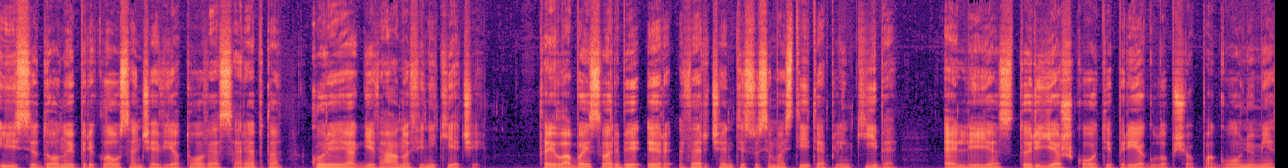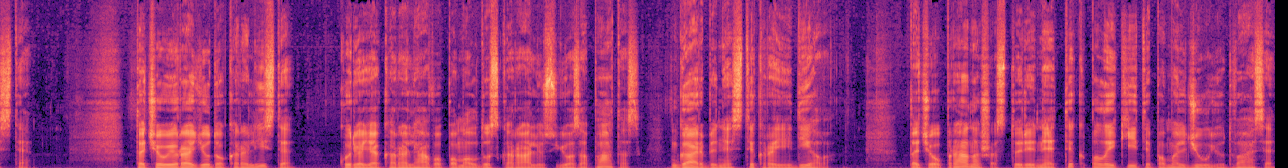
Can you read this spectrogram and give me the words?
į Sidonui priklausančią vietovę Sareptą, kurioje gyveno finikiečiai. Tai labai svarbi ir verčianti susimastyti aplinkybė. Elijas turi ieškoti prieglopšio pagonių mieste. Tačiau yra Judo karalystė, kurioje karaliavo pamaldus karalius Juozapatas, garbinės tikrąjį Dievą. Tačiau pranašas turi ne tik palaikyti pamaldžiųjų dvasę,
